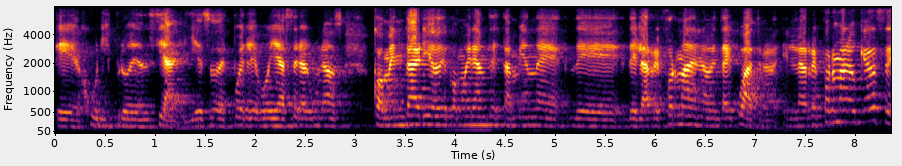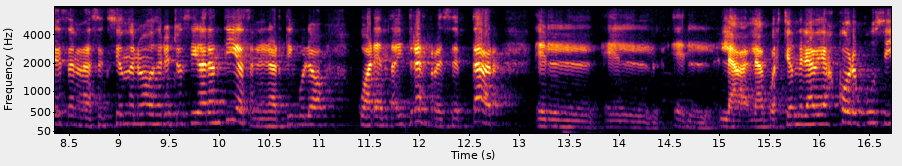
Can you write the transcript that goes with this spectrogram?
eh, jurisprudencial. Y eso después les voy a hacer algunos comentarios de cómo era antes también de, de- de la reforma del 94. En la reforma lo que hace es en la sección de nuevos derechos y garantías, en el artículo 43, receptar el- el- la, la cuestión del habeas corpus y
